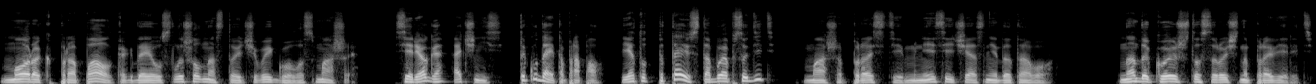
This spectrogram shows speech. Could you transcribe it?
Морок пропал, когда я услышал настойчивый голос Маши. «Серега, очнись. Ты куда это пропал? Я тут пытаюсь с тобой обсудить...» «Маша, прости, мне сейчас не до того. Надо кое-что срочно проверить.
